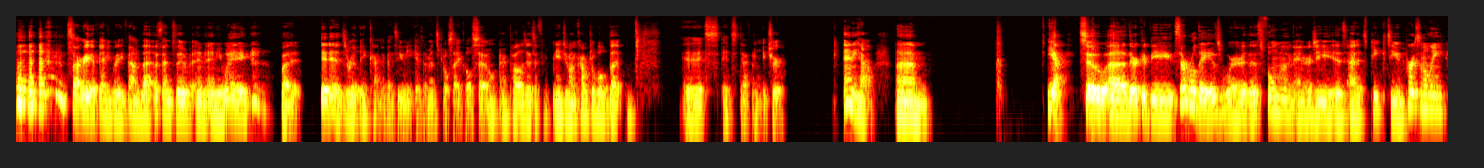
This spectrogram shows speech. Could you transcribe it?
men. Sorry if anybody found that offensive in any way, but it is really kind of as unique as a menstrual cycle. So I apologize if it made you uncomfortable, but it's it's definitely true. Anyhow, um, yeah. So uh, there could be several days where this full moon energy is at its peak to you personally,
